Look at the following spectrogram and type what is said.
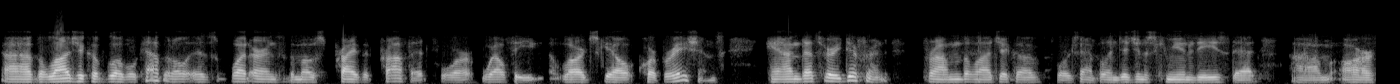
uh, the logic of global capital is what earns the most private profit for wealthy, large scale corporations. And that's very different from the logic of, for example, indigenous communities that um, are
